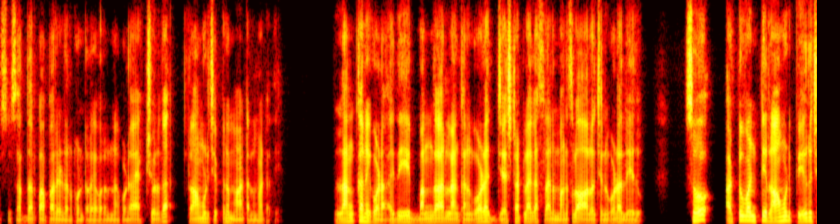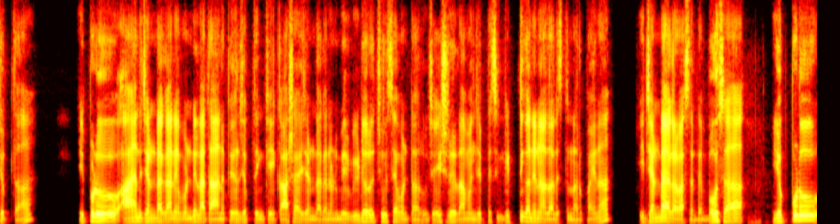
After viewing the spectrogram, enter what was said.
సో సర్దార్ పాపారాయుడు అనుకుంటారు ఎవరన్నా కూడా యాక్చువల్గా రాముడు చెప్పిన మాట అనమాట అది. లంకని కూడా అది బంగారు లంకని కూడా జస్ట్ అట్లాగా అసలు ఆయన మనసులో ఆలోచన కూడా లేదు. సో అటువంటి రాముడి పేరు చెప్తా. ఇప్పుడు ఆయన జెండా కానివ్వండి లేకపోతే ఆయన పేరు చెప్తే ఇంకే కాషాయ జెండా కానివ్వండి మీరు వీడియోలో చూసే ఉంటారు జై శ్రీరామ్ అని చెప్పేసి గట్టిగా నినాదాలు ఇస్తున్నారు. పైన ఈ జెండా ఎగరవేస్తుంటే బహుశా ఎప్పుడు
